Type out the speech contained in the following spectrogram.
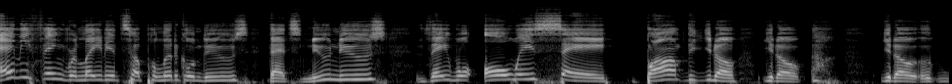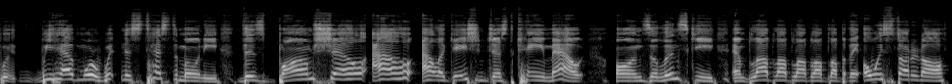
anything related to political news that's new news, they will always say bomb. You know, you know, you know. We have more witness testimony. This bombshell al- allegation just came out on Zelensky and blah blah blah blah blah. But they always started off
